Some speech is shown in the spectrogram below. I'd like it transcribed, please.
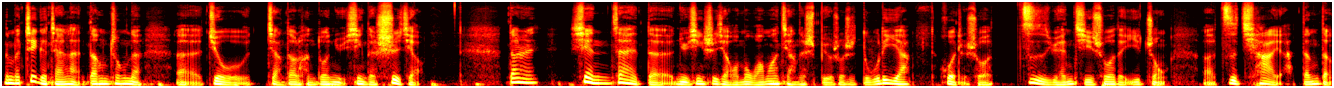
那么这个展览当中呢，呃，就讲到了很多女性的视角。当然，现在的女性视角，我们往往讲的是，比如说是独立呀，或者说。自圆其说的一种，呃，自洽呀，等等，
